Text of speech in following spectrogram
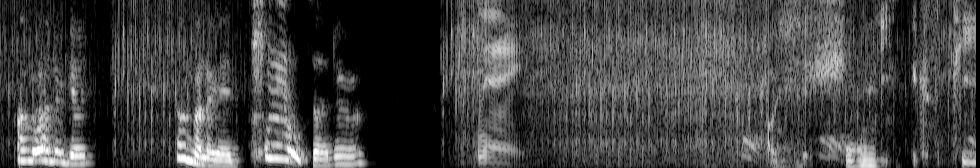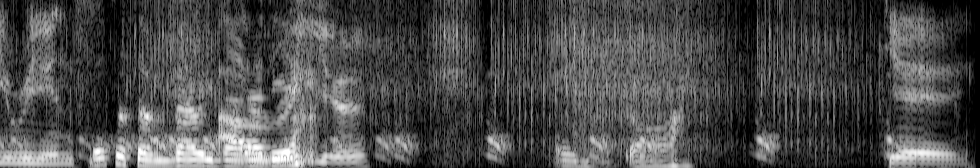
I'm gonna get, I'm gonna get cancer, dude. nice. Oh shit. Shit. Experience. This is a very bad Are idea. real. Oh my god. Yay.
